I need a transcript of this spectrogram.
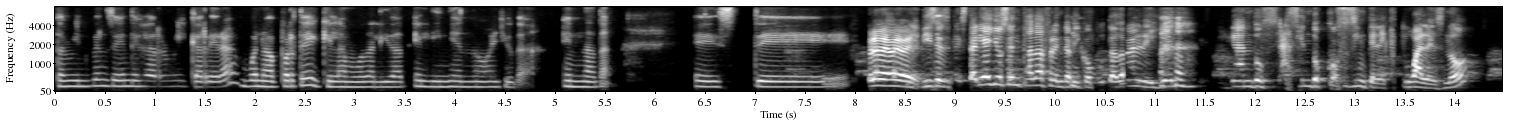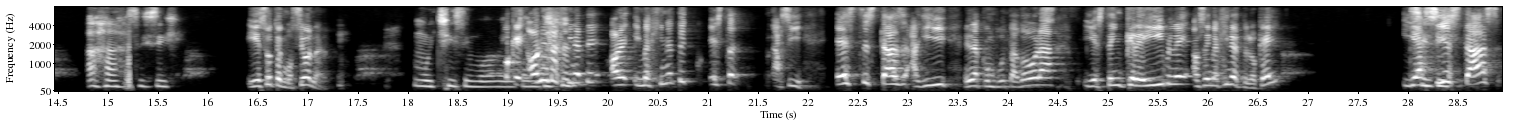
también pensé en dejar mi carrera. Bueno, aparte de que la modalidad en línea no ayuda en nada. Este, Pero, a ver, a ver, ver. Dices, estaría yo sentada frente a mi computadora leyendo, haciendo cosas intelectuales, ¿no? Ajá, sí, sí. Y eso te emociona. Muchísimo. Me Ok, encanta. ahora imagínate, ahora imagínate esta, así, este estás allí en la computadora y está increíble, o sea, imagínatelo, ¿ok? Y Sí, así sí. estás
